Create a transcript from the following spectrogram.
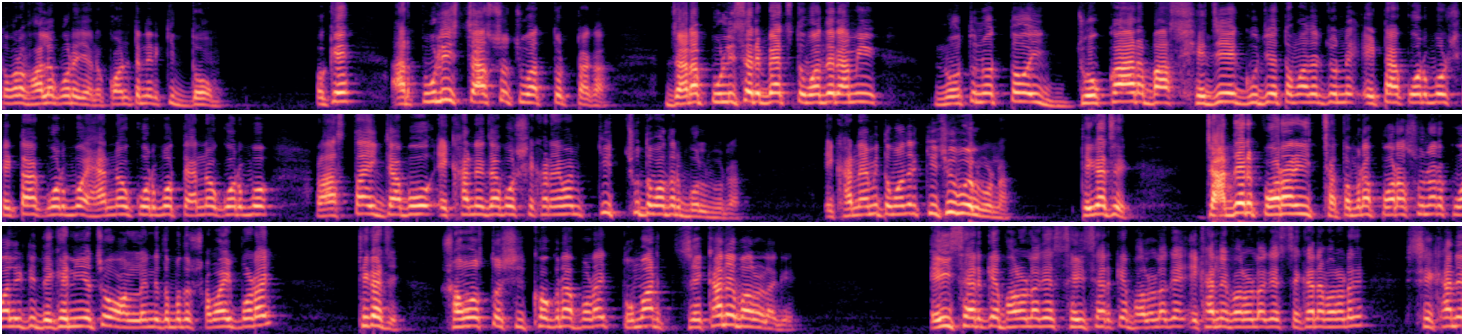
তোমরা ভালো করে জানো কন্টেন্টের কি দম ওকে আর পুলিশ চারশো চুয়াত্তর টাকা। যারা পুলিশের ব্যাচ তোমাদের আমি নতুনত্ব ওই জোকার বা সেজে গুজে তোমাদের জন্য এটা করব, সেটা করব, হেন করব, তেন করব, রাস্তায় যাব, এখানে যাব, সেখানে যাব, আমি কিচ্ছু তোমাদের বলব না। এখানে আমি তোমাদের কিছু বলব না, ঠিক আছে? যাদের পড়ার ইচ্ছা, তোমরা পড়াশোনার কোয়ালিটি দেখে নিয়েছো অনলাইনে তোমাদের সবাই পড়ায়, ঠিক আছে? সমস্ত শিক্ষকরা পড়ায়, তোমার যেখানে ভালো লাগে এই স্যারকে ভালো লাগে, সেই স্যারকে ভালো লাগে, এখানে ভালো লাগে, সেখানে ভালো লাগে, সেখানে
